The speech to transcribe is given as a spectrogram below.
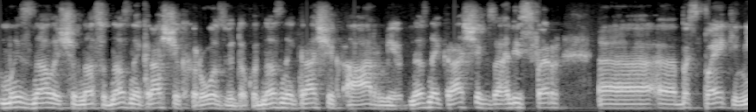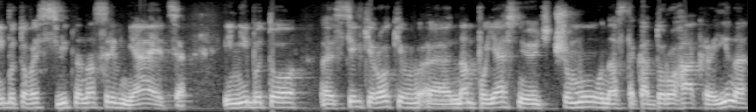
ми знали, що в нас одна з найкращих розвідок, одна з найкращих армій, одна з найкращих взагалі сфер е, е, безпеки, нібито весь світ на нас рівняється, і нібито е, стільки років е, нам пояснюють, чому у нас така дорога країна.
